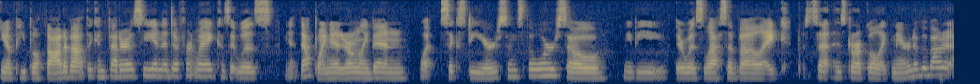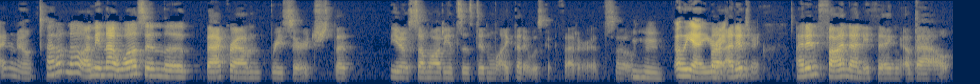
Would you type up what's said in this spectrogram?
you know people thought about the confederacy in a different way because it was you know, at that point it had only been what 60 years since the war so maybe there was less of a like set historical like narrative about it. I don't know. I don't know. I mean, that was in the background research that you know some audiences didn't like that it was Confederate. So, Mm-hmm. Oh yeah, you're right. I didn't- right. I didn't find anything about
